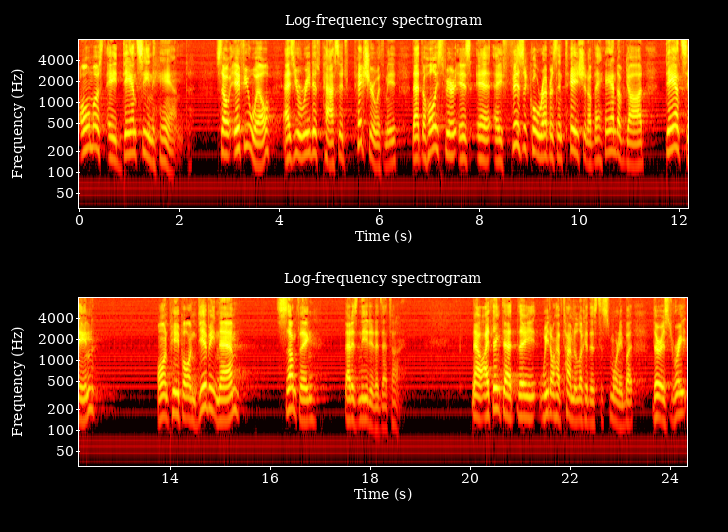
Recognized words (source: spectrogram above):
almost a dancing hand. So, if you will, as you read this passage, picture with me that the Holy Spirit is a, a physical representation of the hand of God dancing on people and giving them something that is needed at that time. Now, I think that we don't have time to look at this this morning, but there is great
